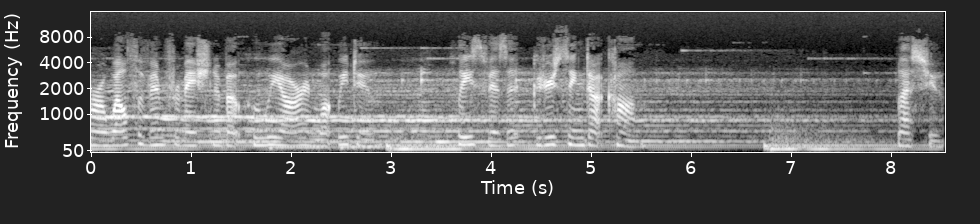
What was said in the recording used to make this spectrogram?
For a wealth of information about who we are and what we do, please visit gurusingh.com. Bless you.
